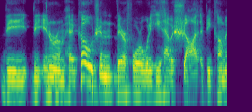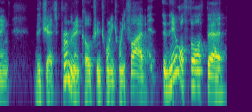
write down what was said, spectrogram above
the the interim head coach, and therefore would he have a shot at becoming the Jets' permanent coach in 2025? And, and they all thought that,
